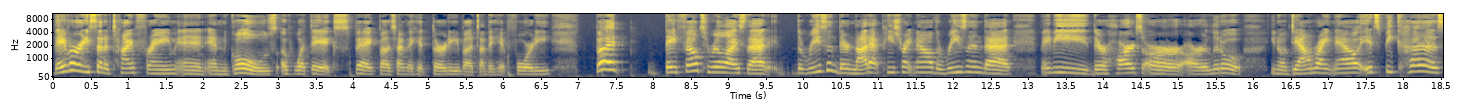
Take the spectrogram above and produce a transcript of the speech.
they've already set a time frame and and goals of what they expect by the time they hit 30 by the time they hit 40 but they fail to realize that the reason they're not at peace right now the reason that maybe their hearts are are a little you know, down right now, it's because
